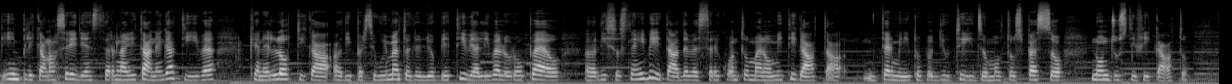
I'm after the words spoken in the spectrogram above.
implica una serie di esternalità negative che nell'ottica eh, di perseguimento degli obiettivi a livello europeo eh, di sostenibilità deve essere quantomeno mitigata in termini proprio di utilizzo molto spesso non giustificato.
